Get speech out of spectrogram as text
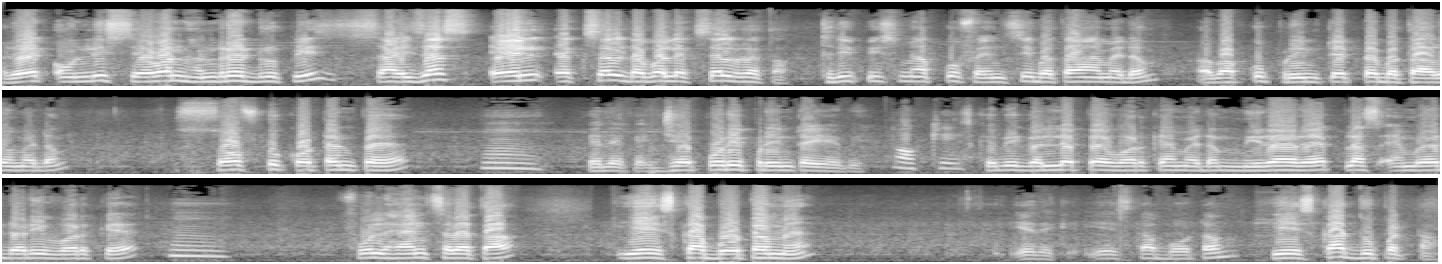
rate only seven hundred rupees sizes L XL double XL रहता. थ्री पीस में आपको फैंसी बताया मैडम अब आपको प्रिंटेड पे बता रहा हूँ मैडम सॉफ्ट कॉटन पे है. हम्म. ये देखे जयपुरी प्रिंट है ये भी. ओके इसके भी गले पे वर्क है मैडम मिरर है प्लस एम्ब्रॉयडरी वर्क है. हम्म. फुल हैंड्स रहता. ये इसका बॉटम है. ये देखिए ये इसका बॉटम ये इसका दुपट्टा.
